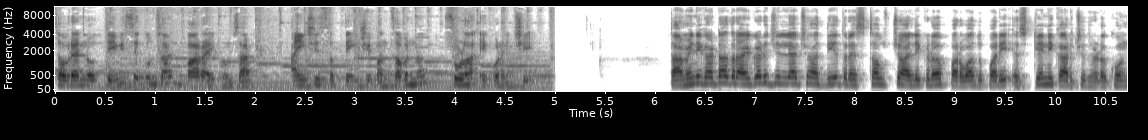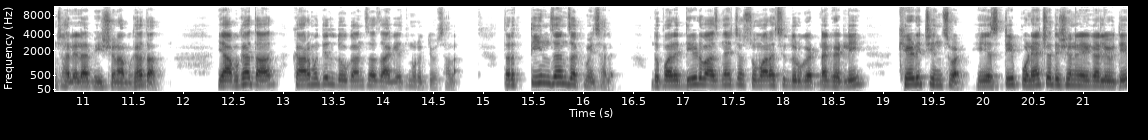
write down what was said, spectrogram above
चौऱ्याण्णव तेवीस एकोणसाठ बारा एकोणसाठ ऐंशी सत्याऐंशी पंचावन्न सोळा एकोणऐंशी. तामिनी घाटात रायगड जिल्ह्याच्या हद्दीत रेस्ट हाऊसच्या अलीकडे परवा दुपारी एसटी आणि कारची धडक होऊन झालेल्या भीषण अपघातात या अपघातात कारमधील दोघांचा जागेत मृत्यू झाला. तर तीन जण जखमी झाले. दुपारी दीड वाजण्याच्या सुमारास ही दुर्घटना घडली. खेड चिंचवड ही एसटी पुण्याच्या दिशेने निघाली होती.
